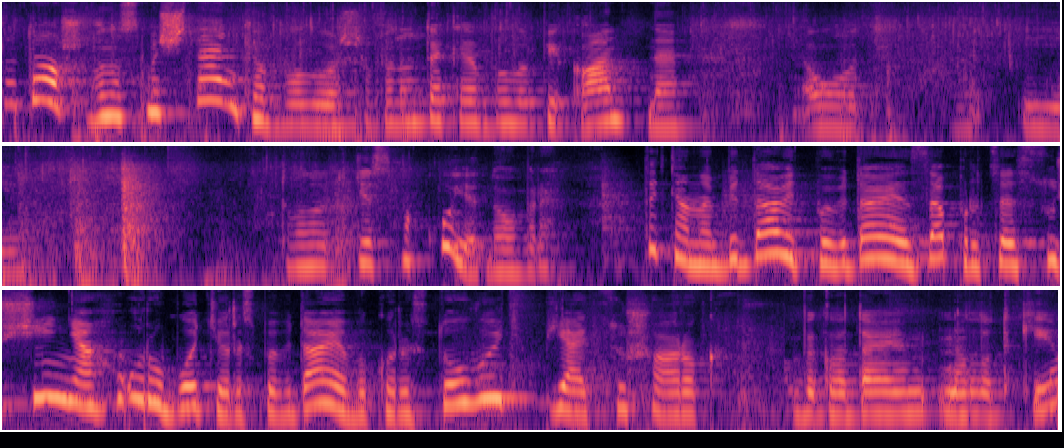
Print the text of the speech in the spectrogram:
ну так, щоб воно смачненьке було, щоб воно таке було пікантне. От, і то воно тоді смакує добре. Тетяна Біда відповідає за процес сушіння. У роботі розповідає, використовують 5 сушарок. викладаємо на лотки.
